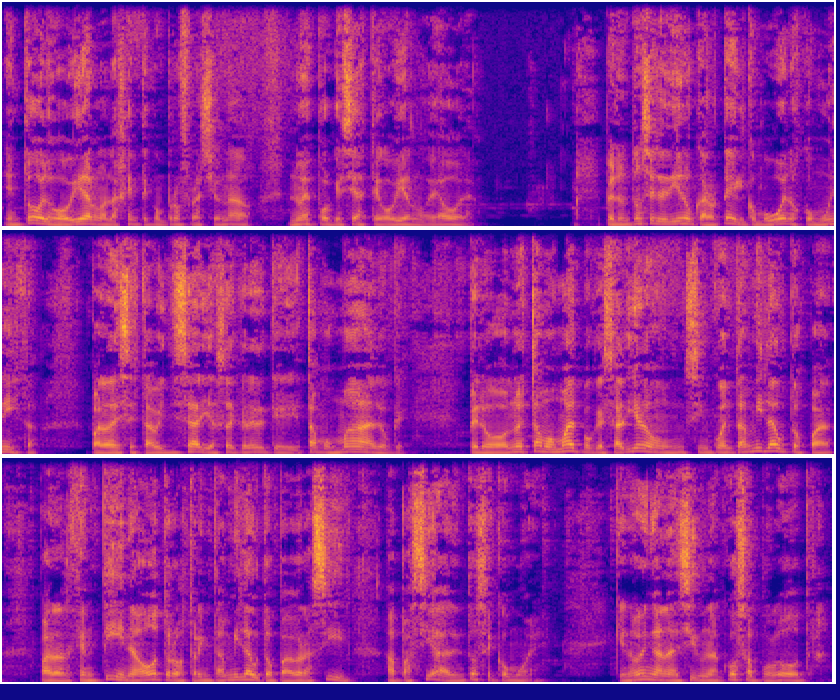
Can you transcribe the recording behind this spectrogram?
En todos los gobiernos la gente compró fraccionado. No es porque sea este gobierno de ahora. Pero entonces le dieron cartel como buenos comunistas para desestabilizar y hacer creer que estamos mal o que... Pero no estamos mal porque salieron 50.000 autos para, para Argentina, otros 30.000 autos para Brasil a pasear. Entonces, ¿cómo es? Que no vengan a decir una cosa por otra.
